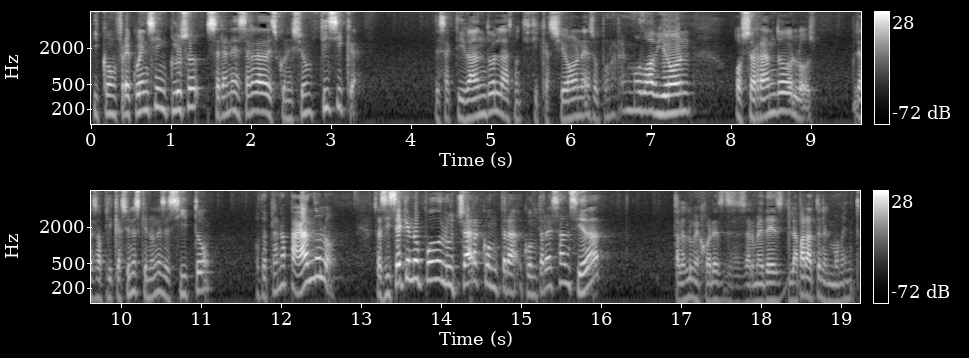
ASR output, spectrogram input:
Y con frecuencia incluso será necesaria la desconexión física, desactivando las notificaciones o poner en modo avión o cerrando los, las aplicaciones que no necesito o de plano apagándolo. O sea, si sé que no puedo luchar contra, contra esa ansiedad, tal vez lo mejor es deshacerme del aparato en el momento.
